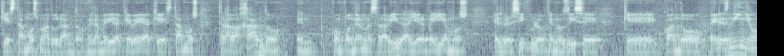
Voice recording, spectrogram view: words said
que estamos madurando, en la medida que vea que estamos trabajando en componer nuestra vida. Ayer veíamos el versículo que nos dice que cuando eres niño,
